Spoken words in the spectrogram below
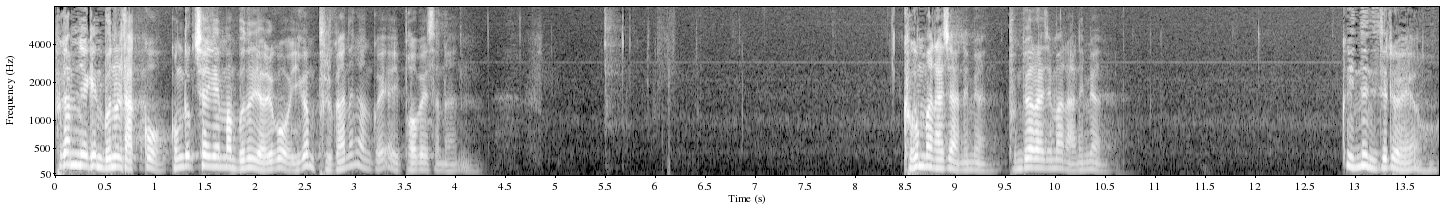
흑암역엔 문을 닫고 공덕처에게만 문을 열고 이건 불가능한 거예요. 이 법에서는. 그것만 하지 않으면 분별하지만 않으면 그 있는 이대로예요.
